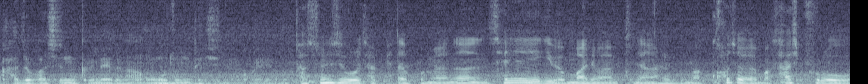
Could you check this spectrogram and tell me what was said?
가져가시는 금액은 한 어느 정도 되시는 거예요? 다 순식으로 잡히다 보면은 새익이 몇 마리만 분양을 해도 막 커져요. 막 40%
